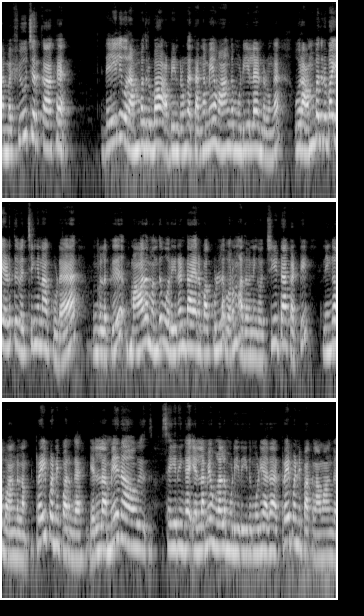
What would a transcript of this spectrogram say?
நம்ம ஃப்யூச்சருக்காக டெய்லி ஒரு ஐம்பது ரூபாய் அப்படின்றவங்க தங்கமே வாங்க முடியலன்றவங்க ஒரு ஐம்பது ரூபாய் எடுத்து வச்சிங்கன்னா கூட உங்களுக்கு மாதம் வந்து ஒரு இரண்டாயிரம் ரூபாய்க்குள்ளே வரும். அதை நீங்கள் சீட்டாக கட்டி நீங்கள் வாங்கலாம். ட்ரை பண்ணி பாருங்கள் எல்லாமே நான் செய்கிறீங்க எல்லாமே உங்களால் முடியுது. இது முடியாதா? ட்ரை பண்ணி பார்க்கலாம். வாங்க.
